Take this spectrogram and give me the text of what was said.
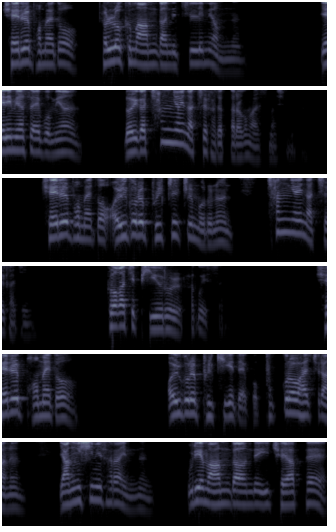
죄를 범해도 별로 그 마음 가운데 찔림이 없는 예레미야서에 보면 너희가 창녀의 낯을 가졌다라고 말씀하십니다. 죄를 범해도 얼굴을 붉힐 줄 모르는 창녀의 낯을 가진 그와 같이 비유를 하고 있어요. 죄를 범해도 얼굴을 붉히게 되고 부끄러워할 줄 아는 양심이 살아있는 우리의 마음 가운데 이 죄 앞에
